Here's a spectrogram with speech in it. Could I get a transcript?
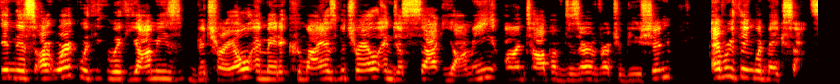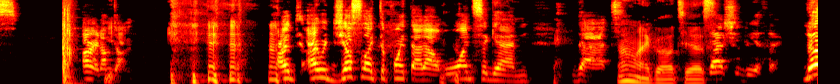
in this artwork with with Yami's betrayal and made it Kumaya's betrayal and just sat Yami on top of deserved retribution, everything would make sense. All right, I'm Yeah. done. I, I would just like to point that out once again that oh my god! Yes. that should be a thing. No,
